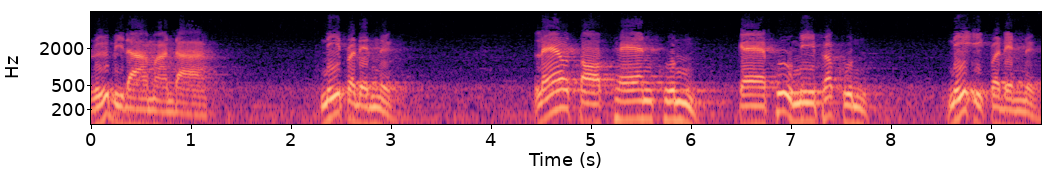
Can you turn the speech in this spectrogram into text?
หรือบิดามารดา นี้ประเด็นหนึ่ง แล้วตอบแทนคุณแก่ผู้มีพระคุณ นี้อีกประเด็นหนึ่ง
